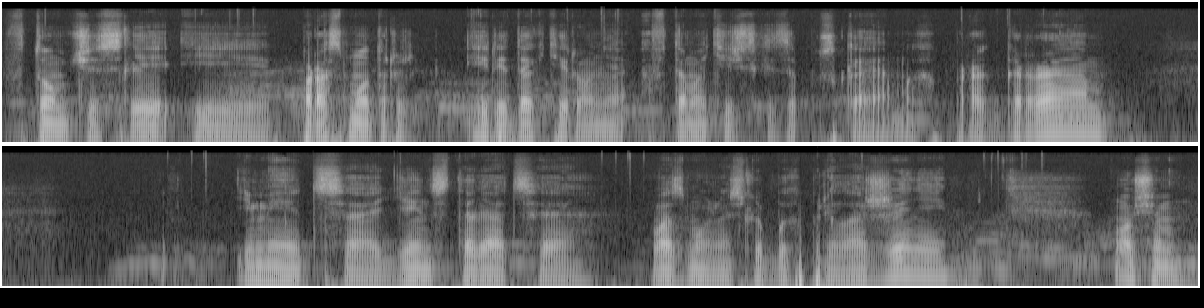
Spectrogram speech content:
в том числе и просмотр и редактирование автоматически запускаемых программ. Имеется деинсталляция, возможность любых приложений. В общем,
